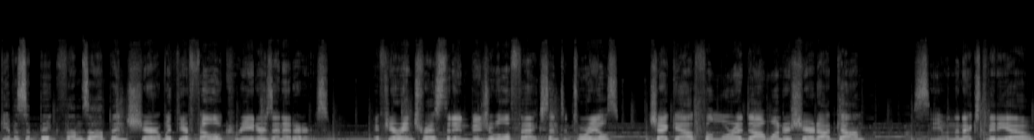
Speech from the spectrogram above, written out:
give us a big thumbs up and share it with your fellow creators and editors. If you're interested in visual effects and tutorials, check out filmora.wondershare.com. See you in the next video.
